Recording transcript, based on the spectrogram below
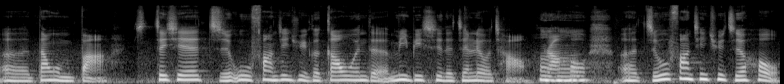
呃，当我们把这些植物放进去一个高温的密闭式的蒸馏槽，然后呃，植物放进去之后，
